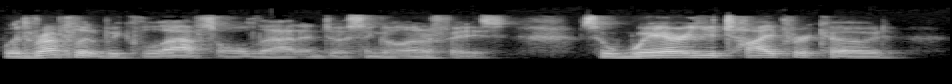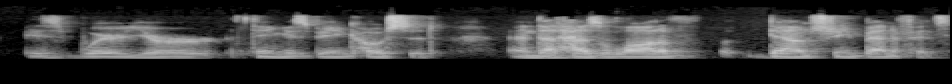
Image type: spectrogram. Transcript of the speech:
With Replit, we collapse all that into a single interface. So where you type your code is where your thing is being hosted and that has a lot of downstream benefits.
